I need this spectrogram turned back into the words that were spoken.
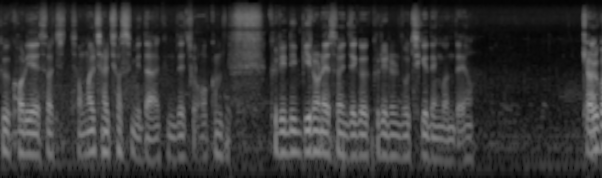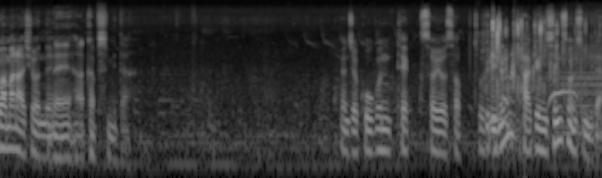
그 거리에서 치- 정말 잘 쳤습니다. 근데 조금 그린이 밀어내서 이제 그 그린을 놓치게 된 건데요. 결과만 아쉬웠네요. 네, 아깝습니다. 현재 고군택 서효섭 두 그리는 박은신 선수입니다.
